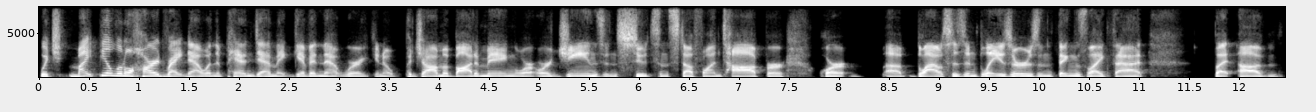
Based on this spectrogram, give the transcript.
which might be a little hard right now in the pandemic, given that we're, you know, pajama bottoming or or jeans and suits and stuff on top, or or uh, blouses and blazers and things like that. But um,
